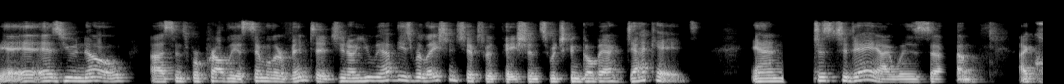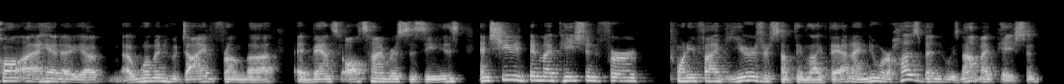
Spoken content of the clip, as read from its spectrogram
As you know, uh, since we're probably a similar vintage, you know, you have these relationships with patients which can go back decades. And just today, I was, um, I call, I had a, a, woman who died from uh, advanced Alzheimer's disease, and she had been my patient for 25 years or something like that. And I knew her husband, who was not my patient,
